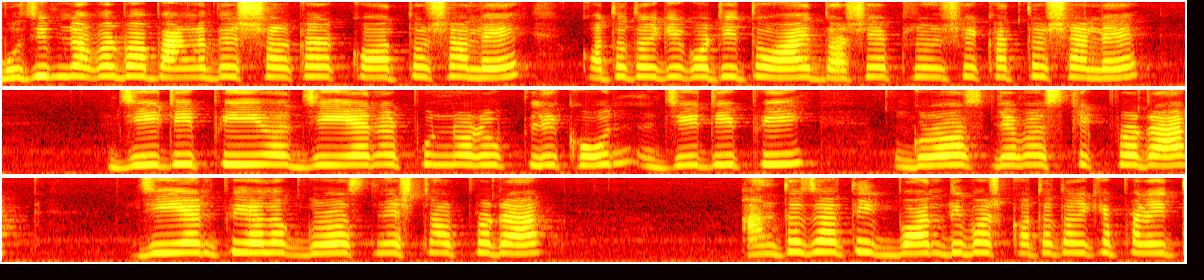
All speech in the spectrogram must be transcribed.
Mujibnagar বা বাংলাদেশ সরকার কত সালে, কত তারিখে গঠিত হয়? দশই এপ্রিল উনিশশো একাত্তর সালে। জিডিপি ও জিএন এর পূর্ণরূপ লিখুন। GDP gross domestic product GNP হলো গ্রোস ন্যাশনাল প্রোডাক্ট আন্তর্জাতিক বন দিবস কত তারিখে পালিত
